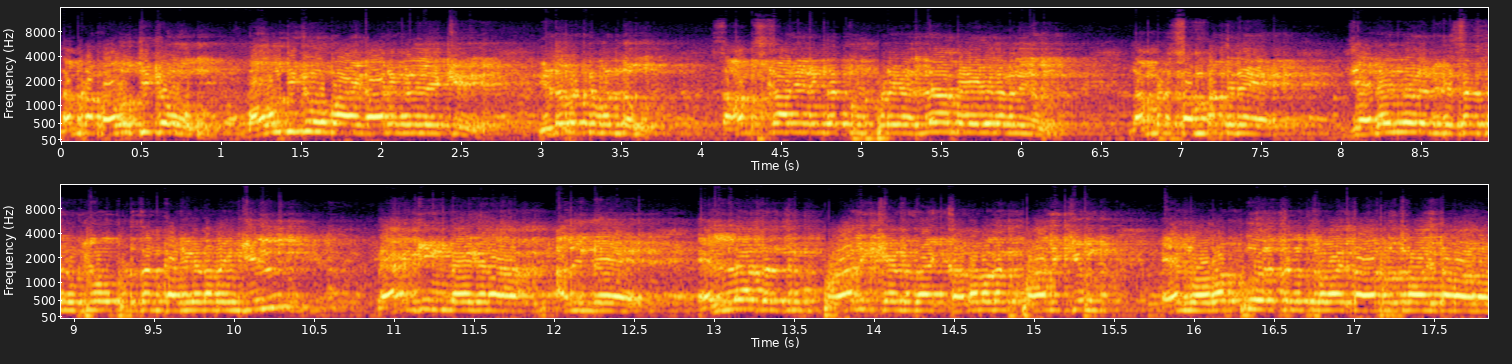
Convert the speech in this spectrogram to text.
നമ്മുടെ ഭൗതികവും ഭൗതികവുമായ കാര്യങ്ങളിലേക്ക് ഇടപെട്ടുകൊണ്ടും സാംസ്കാരിക രംഗത്ത് ഉൾപ്പെടെ എല്ലാ മേഖലകളിലും നമ്മുടെ സമ്പത്തിനെ ജനങ്ങളുടെ വികസനത്തിന് ഉപയോഗപ്പെടുത്താൻ കഴിയണമെങ്കിൽ ബാങ്കിംഗ് മേഖല അതിന്റെ എല്ലാ തരത്തിലും പാലിക്കേണ്ടതായ കടമകൾ പാലിക്കും എന്ന് ഉറപ്പുവരുത്തുന്ന ഉത്തരവാദിത്തം ഉത്തരവാദിത്തമാണ്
